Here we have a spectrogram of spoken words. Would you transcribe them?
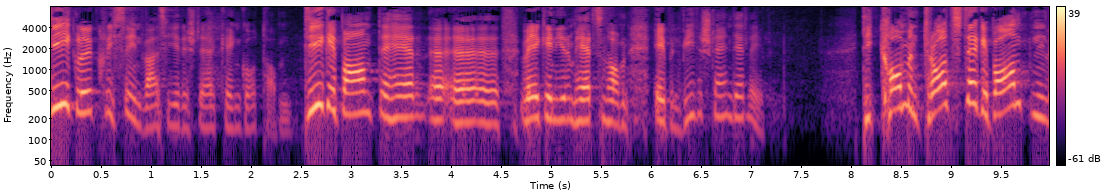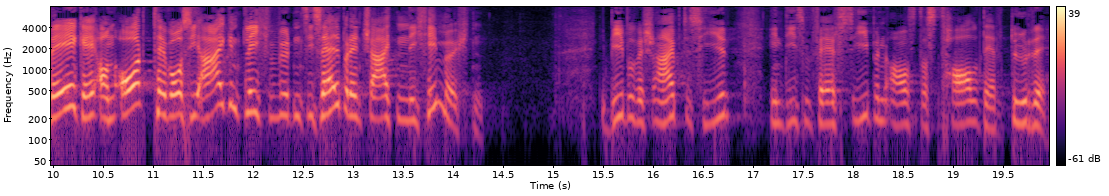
die glücklich sind, weil sie ihre Stärke in Gott haben, die gebahnte Her äh, äh, Wege in ihrem Herzen haben, eben Widerstände erleben. Die kommen trotz der gebahnten Wege an Orte, wo sie eigentlich, würden sie selber entscheiden, nicht hin möchten. Die Bibel beschreibt es hier in diesem Vers 7 als das Tal der Dürre.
